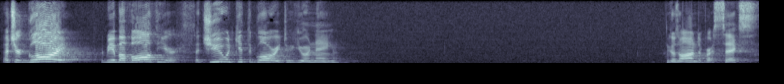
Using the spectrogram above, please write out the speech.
That your glory would be above all the earth. That you would get the glory to your name. He goes on to verse 6.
